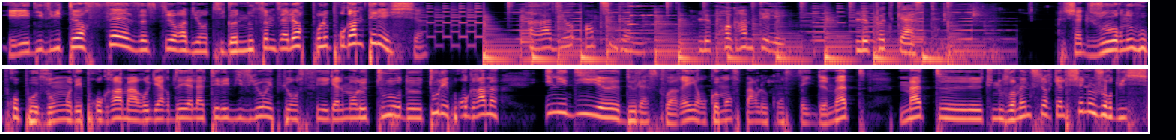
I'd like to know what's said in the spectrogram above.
Il est 18h16 sur Radio Antigone. Nous sommes à l'heure pour le programme télé. Radio Antigone. Le programme télé. Le podcast. Chaque jour, nous vous proposons des programmes à regarder à la télévision et puis on se fait également le tour de tous les programmes inédits euh, de la soirée. On commence par le conseil de Matt. Matt, euh, tu nous emmènes sur quelle chaîne aujourd'hui?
